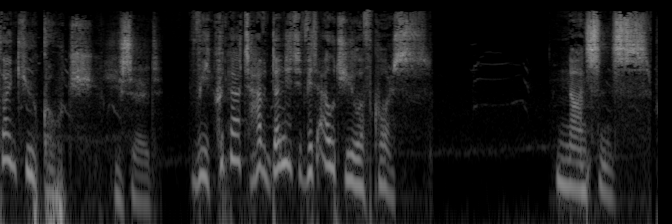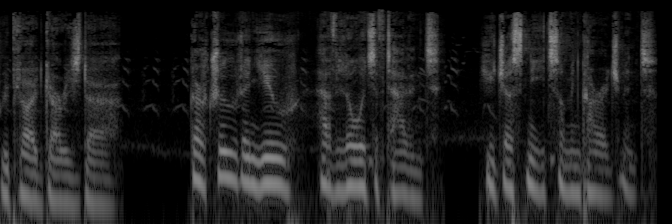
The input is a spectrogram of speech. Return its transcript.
Thank you, coach, he said. We could not have done it without you, of course. Nonsense, replied Gary's dad. Gertrude and you have loads of talent. You just need some encouragement.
